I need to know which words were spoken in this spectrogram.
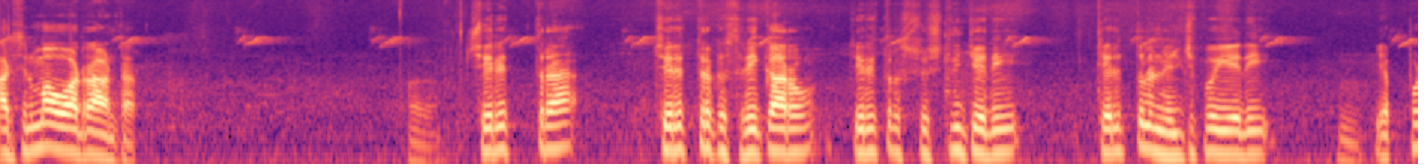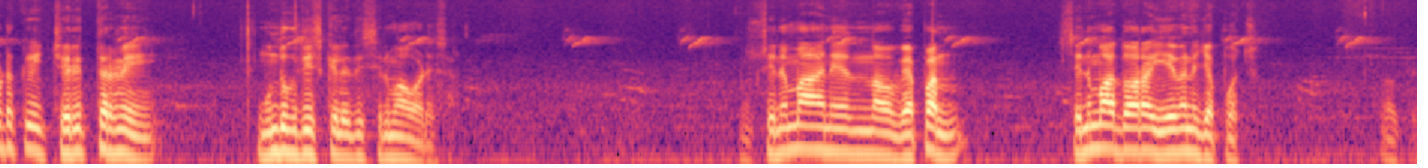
ఆడు సినిమా వాడరా అంటారు. చరిత్ర చరిత్రకు శ్రీకారం చరిత్ర సృష్టించేది చరిత్రలో నిలిచిపోయేది. ఎప్పటికీ చరిత్రని ముందుకు తీసుకెళ్ళేది సినిమా వాడే సార్. సినిమా అనే వెపన్ సినిమా ద్వారా ఏమైనా చెప్పొచ్చు. ఓకే.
